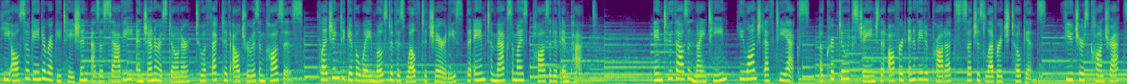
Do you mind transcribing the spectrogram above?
He also gained a reputation as a savvy and generous donor to effective altruism causes, pledging to give away most of his wealth to charities that aim to maximize positive impact. In 2019, he launched FTX, a crypto exchange that offered innovative products such as leverage tokens, futures contracts,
